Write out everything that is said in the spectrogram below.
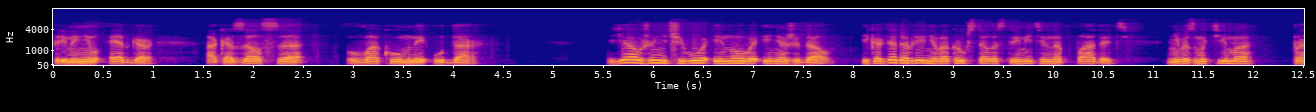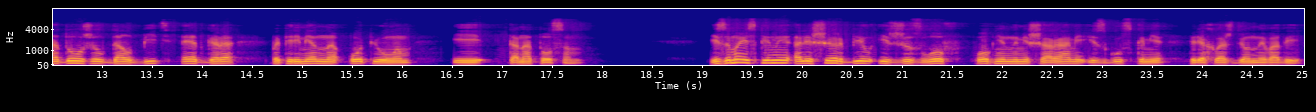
применил Эдгар, оказался вакуумный удар. Я уже ничего иного и не ожидал, и когда давление вокруг стало стремительно падать, невозмутимо продолжил долбить Эдгара попеременно опиумом и танатосом. Из-за моей спины Алишер бил из жезлов огненными шарами и сгустками переохлажденной воды.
